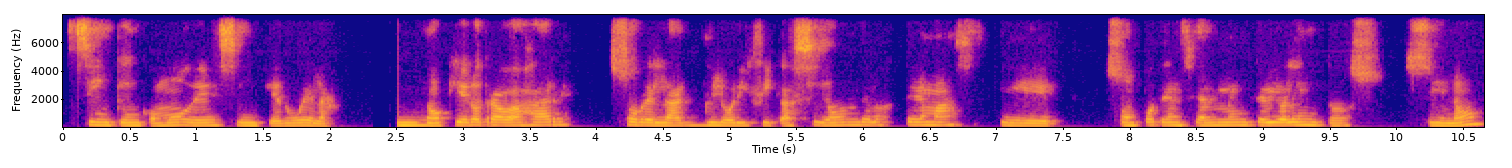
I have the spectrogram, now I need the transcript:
sin que incomode, sin que duela. No quiero trabajar sobre la glorificación de los temas que son potencialmente violentos, sino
